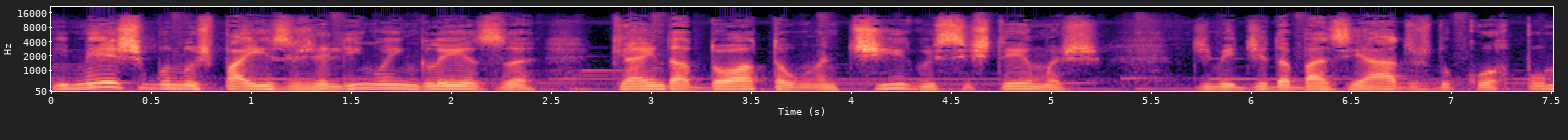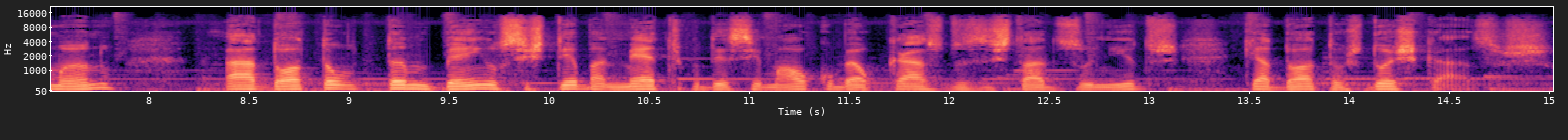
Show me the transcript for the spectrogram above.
e mesmo nos países de língua inglesa que ainda adotam antigos sistemas de medida baseados no corpo humano, adotam também o sistema métrico decimal, como é o caso dos Estados Unidos, que adota os dois casos.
